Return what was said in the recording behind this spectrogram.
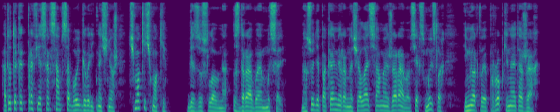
А то ты как профессор сам с собой говорить начнешь. Чмоки-чмоки». Безусловно, здравая мысль. Но, судя по камерам, началась самая жара во всех смыслах и мертвые пробки на этажах.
